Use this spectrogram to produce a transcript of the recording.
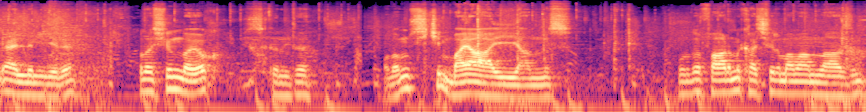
geldim geri. Flash'ım da yok. Sıkıntı. Adamın skin bayağı iyi yalnız. Burada farmı kaçırmamam lazım.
